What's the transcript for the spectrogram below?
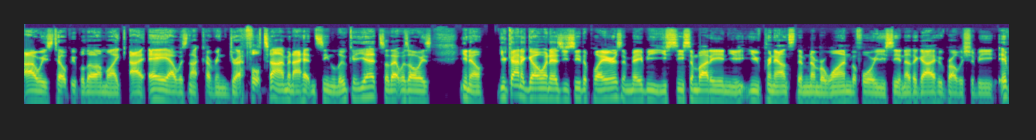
I always tell people though I'm like I a I was not covering the draft full time and I hadn't seen Luka yet, so that was always you know you're kind of going as you see the players and maybe you see somebody and you you pronounce them number one before you see another guy who probably should be. It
